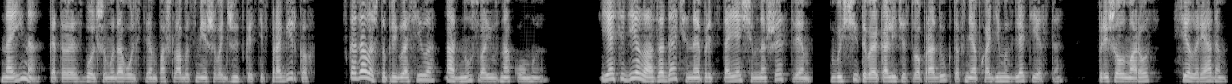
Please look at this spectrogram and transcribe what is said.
Наина, которая с большим удовольствием пошла бы смешивать жидкости в пробирках, сказала, что пригласила одну свою знакомую. Я сидела озадаченная предстоящим нашествием, высчитывая количество продуктов, необходимых для теста. Пришел Мороз, сел рядом,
